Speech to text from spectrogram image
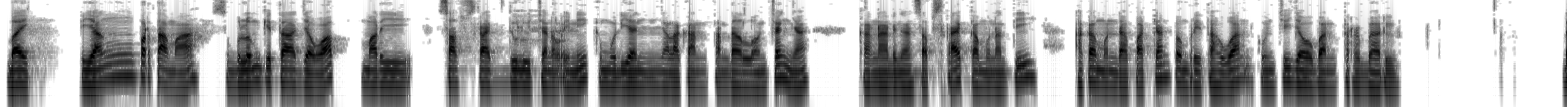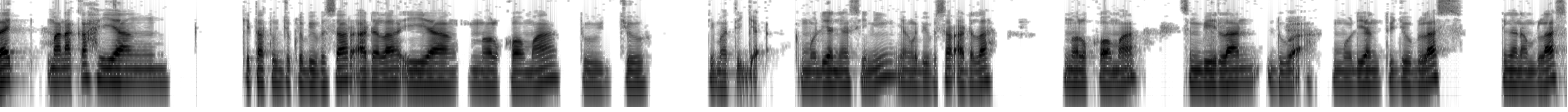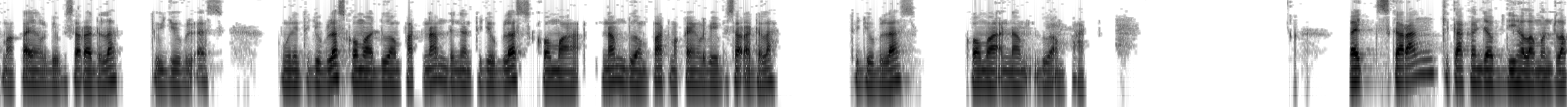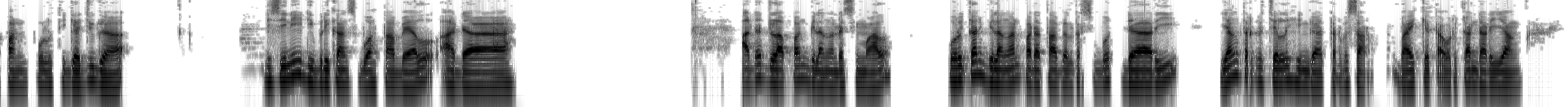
Baik, yang pertama, sebelum kita jawab, mari subscribe dulu channel ini, kemudian nyalakan tanda loncengnya, karena dengan subscribe kamu nanti akan mendapatkan pemberitahuan kunci jawaban terbaru. Baik, manakah yang kita tunjuk lebih besar adalah yang 0,753. Kemudian yang sini yang lebih besar adalah 0,92. Kemudian 17 dengan 16, maka yang lebih besar adalah 17. Kemudian 17,246 dengan 17,624, maka yang lebih besar adalah 17,624. Baik, sekarang kita akan jawab di halaman 83 juga. Di sini diberikan sebuah tabel, ada ada 8 bilangan desimal. Urutkan bilangan pada tabel tersebut dari yang terkecil hingga terbesar. Baik, kita urutkan dari yang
